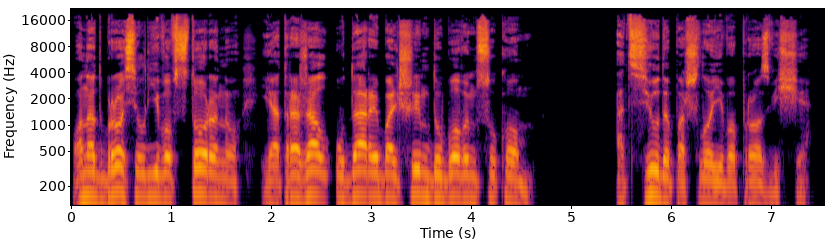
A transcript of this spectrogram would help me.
он отбросил его в сторону и отражал удары большим дубовым суком. Отсюда пошло его прозвище —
